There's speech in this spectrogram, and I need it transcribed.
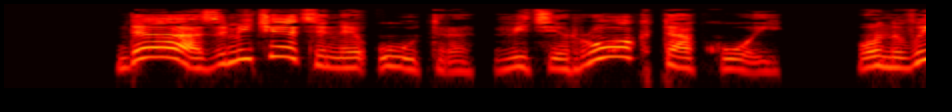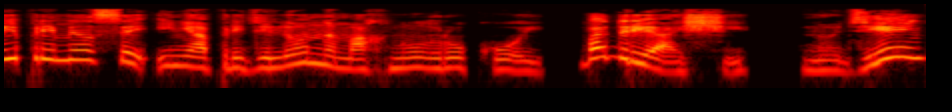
— Да, замечательное утро, ветерок такой. Он выпрямился и неопределенно махнул рукой. Бодрящий, но день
